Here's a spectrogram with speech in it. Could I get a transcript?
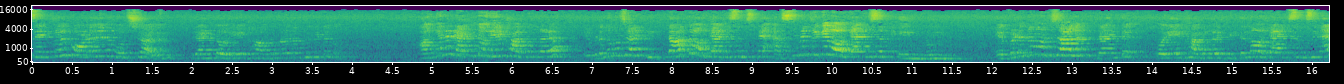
സെൻട്രൽ കോണിൽ നിന്ന് മുറിച്ചാലും രണ്ട് ഒരേ ഭാഗങ്ങൾ നമുക്ക് കിട്ടുന്നു. അങ്ങനെ രണ്ട് ഒരേ ഭാഗങ്ങൾ എവിടെ നിന്ന് മുറിച്ചാലും കിട്ടാത്ത ഓർഗാനിസംസിനെ അസിമെട്രിക്കൽ ഓർഗാനിസം എന്നും എവിടെ നിന്ന് മുറിച്ചാലും രണ്ട് ഒരേ ഭാഗങ്ങൾ കിട്ടുന്ന ഓർഗാനിസംസിനെ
